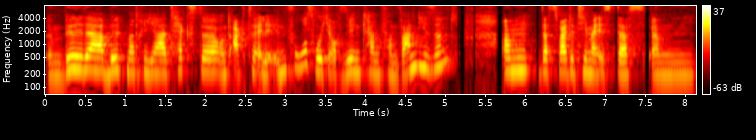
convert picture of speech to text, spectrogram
ähm, Bilder, Bildmaterial, Texte und aktuelle Infos, wo ich auch sehen kann, von wann die sind. Ähm, das zweite Thema ist, dass ähm,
